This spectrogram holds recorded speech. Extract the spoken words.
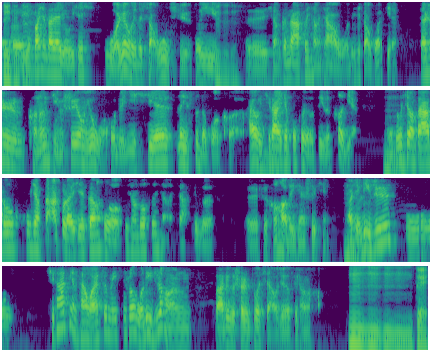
对对对，也发现大家有一些我认为的小误区，所以对对对，呃，想跟大家分享一下我的一些小观点，但是可能仅适用于我或者一些类似的播客，还有其他一些播客有自己的特点。我都希望大家都互相拿出来一些干货，互相多分享一下，这个呃是很好的一件事情。而且荔枝，我其他电台我还真没听说过，荔枝好像把这个事儿做起来，我觉得非常的好。嗯嗯嗯嗯，对。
